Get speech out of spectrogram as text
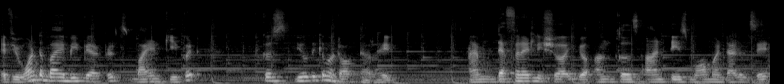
If you want to buy a BP apparatus, buy and keep it because you'll become a doctor, right? I'm definitely sure your uncles, aunties, mom, and dad will say,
